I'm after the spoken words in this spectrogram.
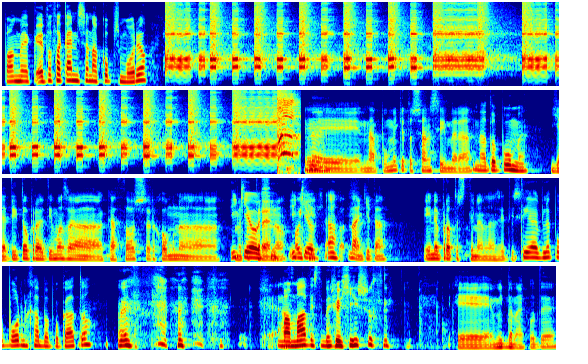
πάμε. Εδώ θα κάνεις ένα κόψιμο ωραίο. Ε, να πούμε και το σαν σήμερα, Να το πούμε. γιατί το προετοίμαζα καθώς ερχόμουν Ή με και το όχι, τρένο. ή και όχι. Α. Να, κοίτα. Είναι πρώτος στην αναζήτηση. Τι ε, βλέπω Pornhub από κάτω. Μαμάδε στην περιοχή σου. Ε, μην τον ακούτε.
